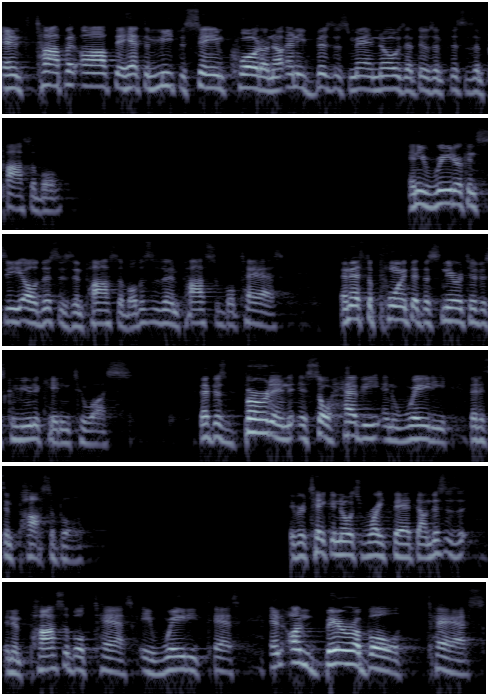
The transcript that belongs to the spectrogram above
And to top it off, they have to meet the same quota. Now, any businessman knows that a, this is impossible. Any reader can see, oh, this is impossible. This is an impossible task. And that's the point that this narrative is communicating to us that this burden is so heavy and weighty that it's impossible. If you're taking notes, write that down. This is an impossible task, a weighty task, an unbearable task.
